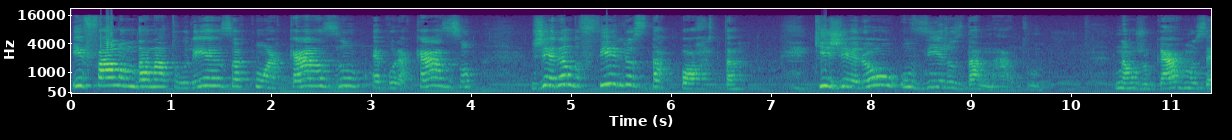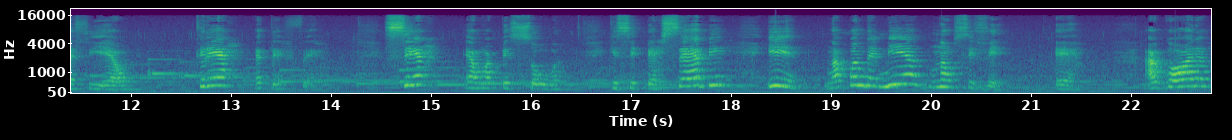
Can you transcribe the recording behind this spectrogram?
E falam da natureza com acaso, é por acaso, gerando filhos da porta, que gerou o vírus danado. Não julgarmos é fiel, crer é ter fé. Ser é uma pessoa que se percebe e na pandemia não se vê. É. Agora,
